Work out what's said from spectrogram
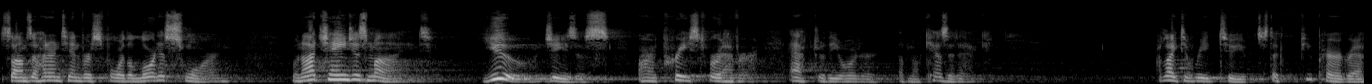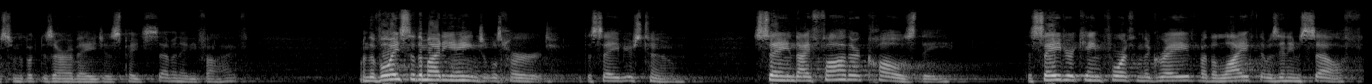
Psalms 110, verse 4 The Lord has sworn, will not change his mind. You, Jesus, are a priest forever after the order of Melchizedek. I'd like to read to you just a few paragraphs from the book Desire of Ages, page 785. When the voice of the mighty angel was heard at the Savior's tomb, saying, Thy Father calls thee, the Savior came forth from the grave by the life that was in himself.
